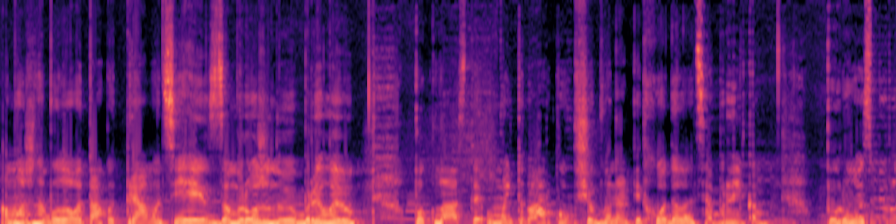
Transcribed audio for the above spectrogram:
а можна було отак, от прямо цією замороженою брилою покласти у мультиварку, щоб вона підходила ця брилька. По розміру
